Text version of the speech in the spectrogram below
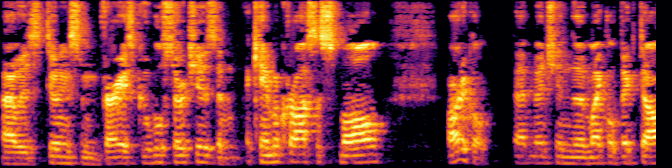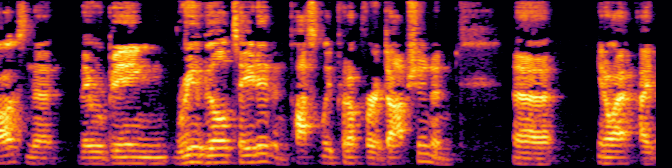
I was doing some various Google searches, and I came across a small article that mentioned the Michael Vick dogs and that they were being rehabilitated and possibly put up for adoption. And uh, you know, I, I,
